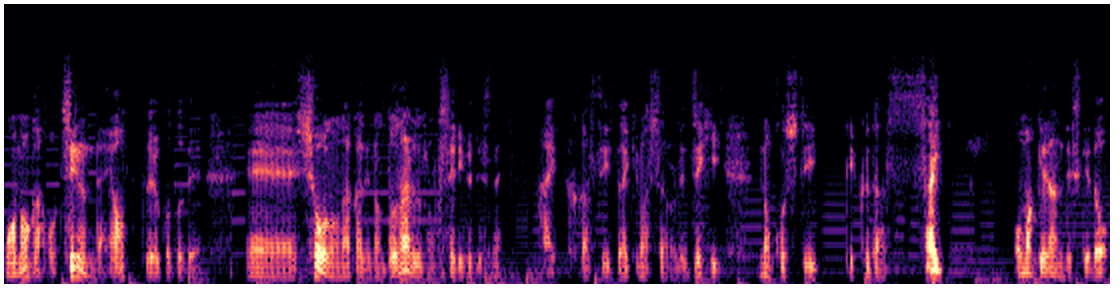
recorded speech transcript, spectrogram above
物が落ちるんだよ。ということで、えー、ショーの中でのドナルドのセリフですね。はい、書かせていただきましたので、ぜひ残していってください。おまけなんですけど、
